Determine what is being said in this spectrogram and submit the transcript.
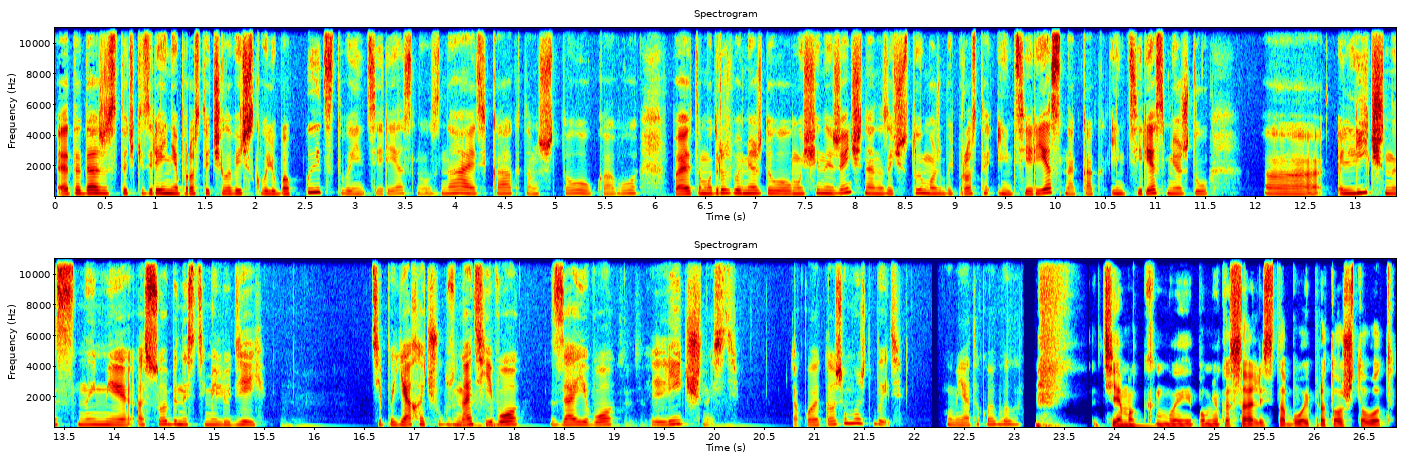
это даже с точки зрения просто человеческого любопытства интересно узнать, как там, что, у кого. Поэтому дружба между мужчиной и женщиной, она зачастую может быть просто интересна, как интерес между э, личностными особенностями людей. Типа я хочу узнать его за его личность. Такое тоже может быть. У меня такое было. Тема, мы, помню, касались с тобой про то, что вот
